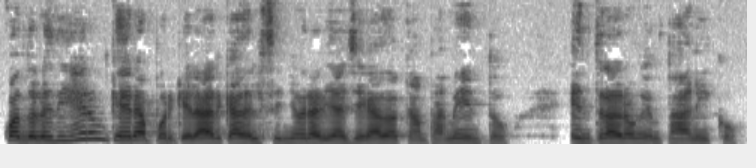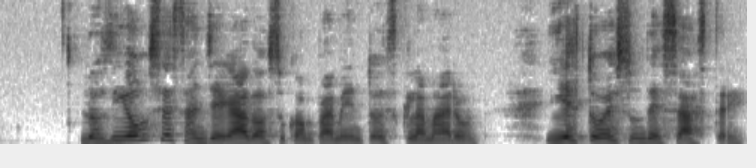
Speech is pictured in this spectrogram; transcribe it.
Cuando les dijeron que era porque el arca del Señor había llegado al campamento, entraron en pánico. Los dioses han llegado a su campamento, exclamaron, y esto es un desastre.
